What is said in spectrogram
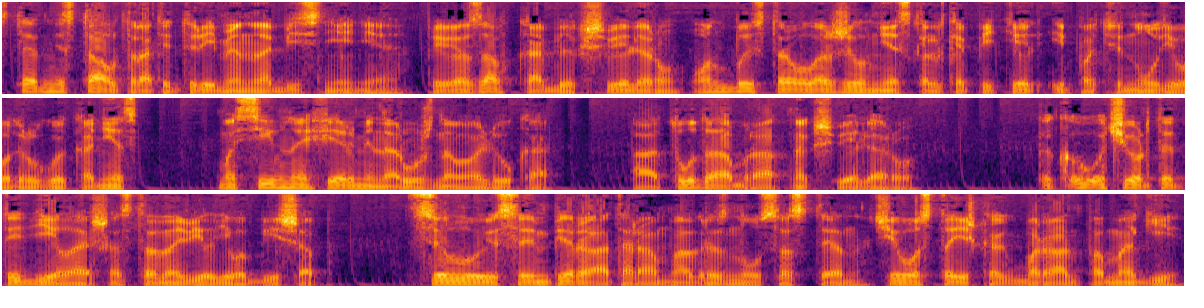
Стэн не стал тратить время на объяснение. Привязав кабель к швеллеру, он быстро уложил несколько петель и потянул его другой конец к массивной ферме наружного люка, а оттуда обратно к швеллеру. «Какого черта ты делаешь?» – остановил его Бишоп. «Целую с императором», – огрызнулся Стэн. «Чего стоишь как баран? Помоги!»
